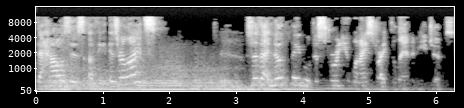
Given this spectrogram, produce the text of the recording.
the houses of the Israelites so that no plague will destroy you when I strike the land of Egypt.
